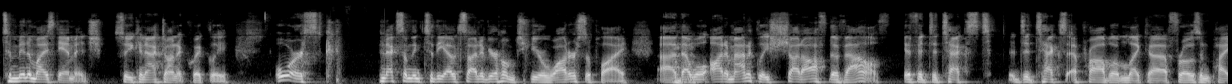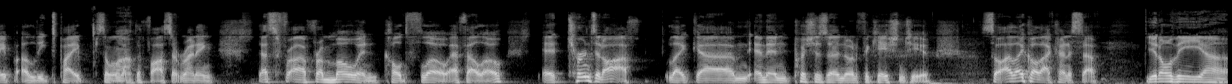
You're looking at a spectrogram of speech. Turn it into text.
to minimize damage so you can act on it quickly. Or connect something to the outside of your home to your water supply uh, that will automatically shut off the valve if it detects detects a problem like a frozen pipe, a leaked pipe, someone left the faucet running. That's uh, from Moen called Flo F L O. It turns it off like um, and then pushes a notification to you. So I like all that kind of stuff. You know the uh,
